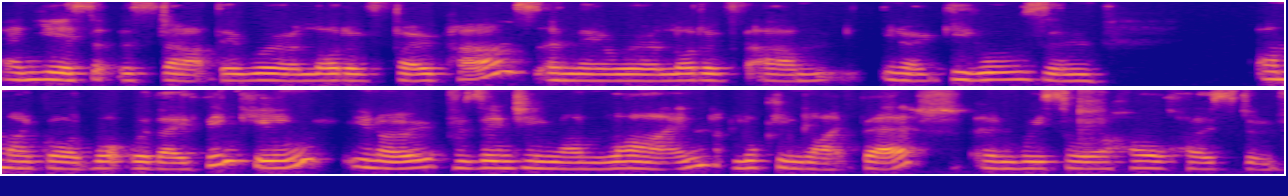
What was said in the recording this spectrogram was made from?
and yes, at the start there were a lot of faux pas and there were a lot of um, you know giggles and oh my god, what were they thinking? You know, presenting online looking like that, and we saw a whole host of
